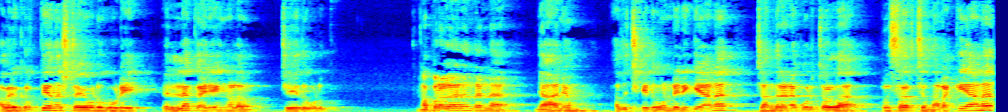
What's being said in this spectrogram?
അവർ കൃത്യനിഷ്ഠയോടുകൂടി എല്ലാ കാര്യങ്ങളും ചെയ്തു കൊടുക്കും. അപ്രകാരം തന്നെ ഞാനും അത് ചെയ്തുകൊണ്ടിരിക്കുകയാണ്. ചന്ദ്രനെക്കുറിച്ചുള്ള റിസർച്ച് നടക്കുകയാണ്.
